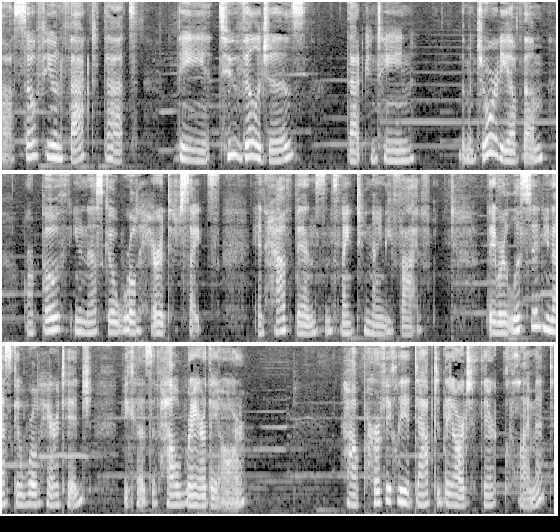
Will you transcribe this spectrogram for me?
uh, so few, in fact, that the two villages that contain the majority of them are both UNESCO World Heritage Sites and have been since 1995. They were listed UNESCO World Heritage because of how rare they are, how perfectly adapted they are to their climate,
